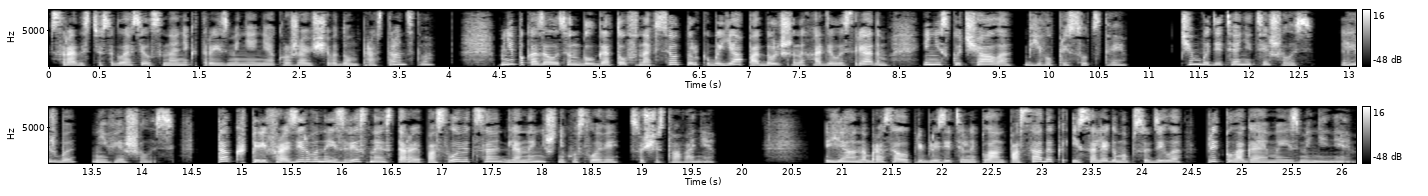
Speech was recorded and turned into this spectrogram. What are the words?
с радостью согласился на некоторые изменения окружающего дом пространства. Мне показалось, он был готов на все, только бы я подольше находилась рядом и не скучала в его присутствии. Чем бы дитя не тешилось, лишь бы не вешалось. Так перефразирована известная старая пословица для нынешних условий существования. Я набросала приблизительный план посадок и с Олегом обсудила предполагаемые изменения.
